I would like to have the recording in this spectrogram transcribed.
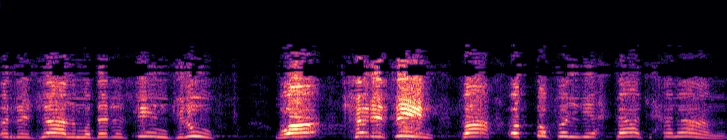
الرجال المدرسين جلوف وشرسين فالطفل يحتاج حنان.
